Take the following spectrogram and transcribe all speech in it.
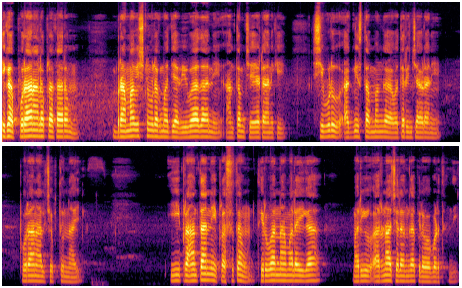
ఇక పురాణాల ప్రకారం బ్రహ్మ విష్ణువుల మధ్య వివాదాన్ని అంతం చేయటానికి శివుడు అగ్నిస్తంభంగా అవతరించాడని పురాణాలు చెబుతున్నాయి ఈ ప్రాంతాన్ని ప్రస్తుతం తిరువన్నామలైగా మరియు అరుణాచలంగా పిలువబడుతుంది.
